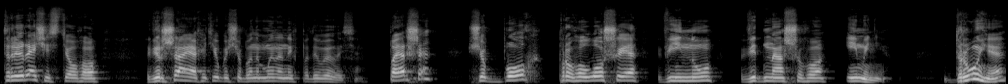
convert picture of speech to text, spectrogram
Три речі з цього вірша я хотів би, щоб ми на них подивилися. Перше, що Бог проголошує війну від нашого імені. Друге,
